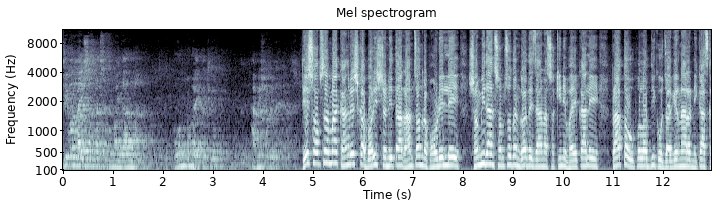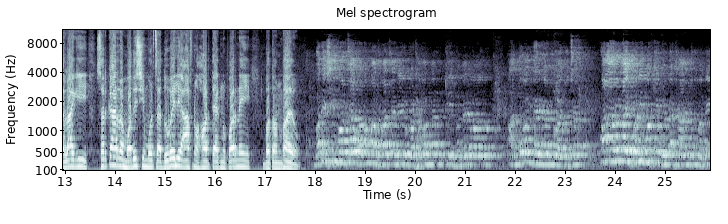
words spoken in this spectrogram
जीवनलाई सङ्घर्षको मैदानमा भएको थियो। हामी सबैलाई त्यस अवसरमा काङ्ग्रेसका वरिष्ठ नेता रामचन्द्र पौडेलले संविधान संशोधन गर्दै जान सकिने भएकाले प्राप्त उपलब्धिको जगेर्ना र निकासका लागि सरकार र मधेसी मोर्चा दुवैले आफ्नो हर त्याग्नु पर्ने बताउनुभयो। मधेसी मोर्चा भनौँ अथवा चाहिँ यो गठबन्धन के भनेर उहाँहरू आन्दोलन गरिरहनु भएको छ। उहाँहरूलाई पनि म के भन्न चाहन्छु भने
